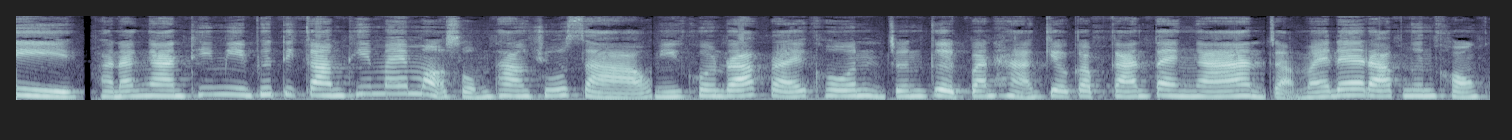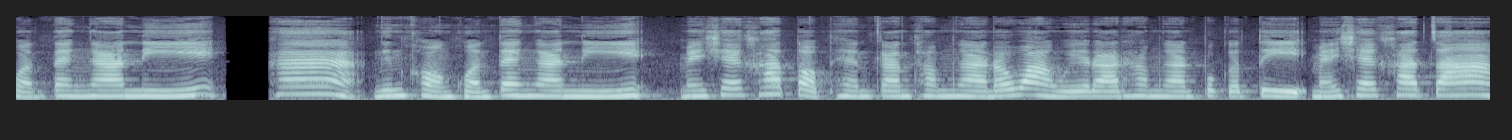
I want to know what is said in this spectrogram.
4. พนักงานที่มีพฤติกรรมที่ไม่เหมาะสมทางชู้สาว มีคนรักหลายคน จนเกิดปัญหาเกี่ยวกับการแต่งงาน จะไม่ได้รับเงินของขวัญแต่งงานนี้ 5. เงินของขวัญแต่งงานนี้ ไม่ใช่ค่าตอบแทนการทำงานระหว่างเวลาทำงานปกติ ไม่ใช่ค่าจ้าง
